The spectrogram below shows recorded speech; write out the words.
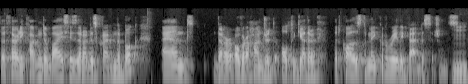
the 30 cognitive biases that are described in the book. And there are over 100 altogether that cause us to make really bad decisions. Mm.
